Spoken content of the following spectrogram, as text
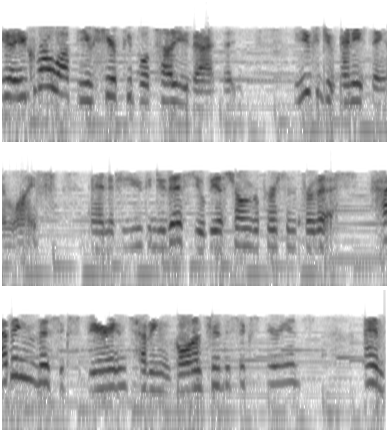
you know, you grow up and you hear people tell you that that you can do anything in life. And if you can do this, you'll be a stronger person for this. Having this experience, having gone through this experience, I am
